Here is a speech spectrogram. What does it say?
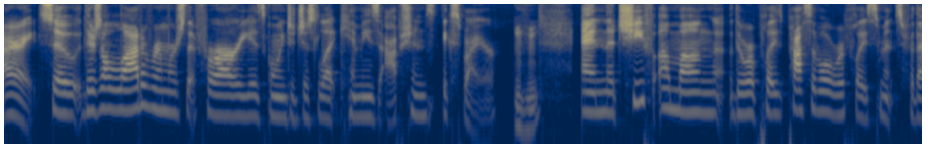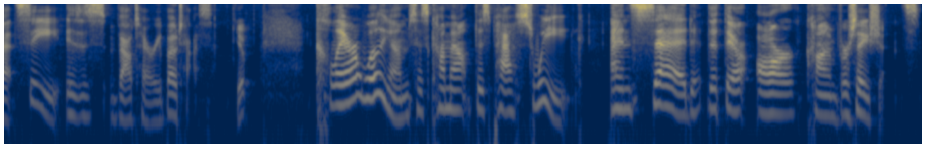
All right. So there's a lot of rumors that Ferrari is going to just let Kimi's options expire. Mhm. And the chief among the replace, possible replacements for that seat is Valtteri Bottas. Yep. Claire Williams has come out this past week and said that there are conversations.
